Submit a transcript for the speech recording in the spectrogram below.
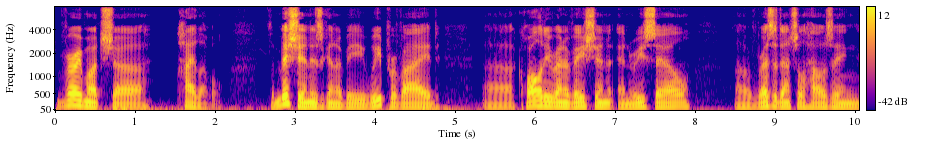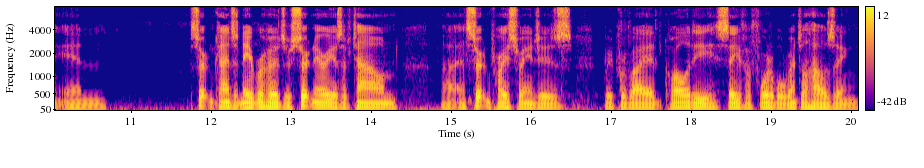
very much uh, high level. The mission is going to be we provide uh, quality renovation and resale of residential housing in certain kinds of neighborhoods or certain areas of town uh, and certain price ranges. We provide quality, safe, affordable rental housing.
